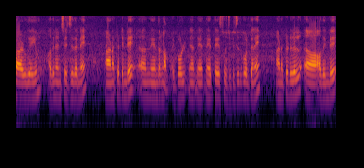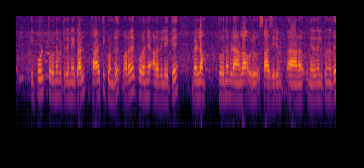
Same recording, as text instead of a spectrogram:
താഴുകയും അതിനനുസരിച്ച് തന്നെ അണക്കെട്ടിന്റെ നിയന്ത്രണം. ഇപ്പോൾ ഞാൻ നേരത്തെ സൂചിപ്പിച്ചതുപോലെ തന്നെ അണക്കെട്ടുകൾ അതിന്റെ ഇപ്പോൾ തുറന്നു വിട്ടതിനേക്കാൾ താഴ്ത്തിക്കൊണ്ട് വളരെ കുറഞ്ഞ അളവിലേക്ക് വെള്ളം തുറന്നുവിടാനുള്ള ഒരു സാഹചര്യം ആണ് നിലനിൽക്കുന്നത്.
